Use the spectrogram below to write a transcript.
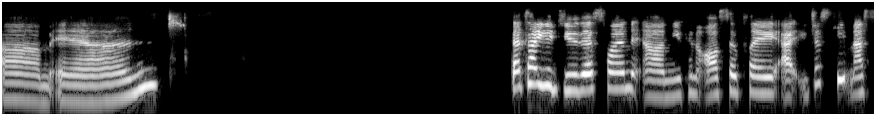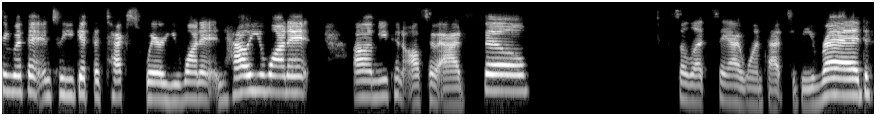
Um, and that's how you do this one. Um, you can also play, at, just keep messing with it until you get the text where you want it and how you want it. Um, you can also add fill. So let's say I want that to be red.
